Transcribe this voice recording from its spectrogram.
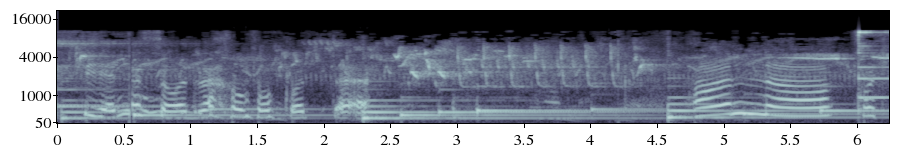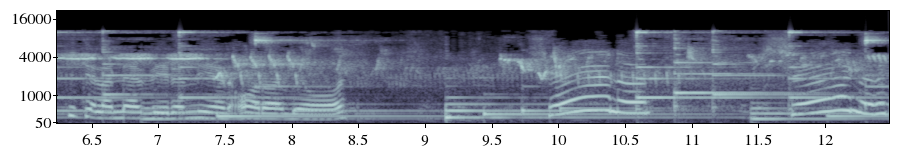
Hogy figyelj, ne szóld rá homokot te! Hanna! Hogy figyel a nevére, milyen aranyos! Shannon! Shannon!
